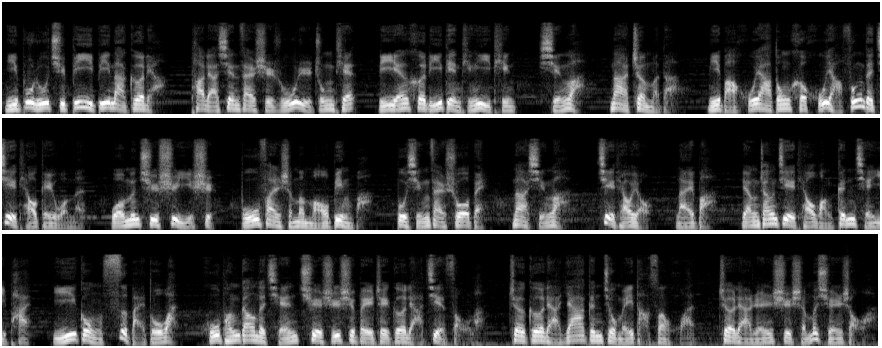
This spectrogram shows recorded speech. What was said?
你不如去逼一逼那哥俩，他俩现在是如日中天。李岩和黎殿庭一听，行啊，那这么的，你把胡亚东和胡亚峰的借条给我们，我们去试一试，不犯什么毛病吧？不行再说呗。那行啊，借条有，来吧，两张借条往跟前一拍，一共四百多万。胡鹏刚的钱确实是被这哥俩借走了，这哥俩压根就没打算还。这俩人是什么选手啊？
